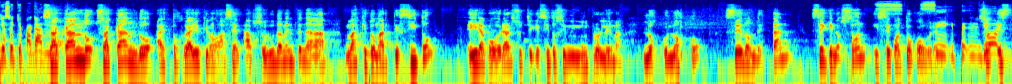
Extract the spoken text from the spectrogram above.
Y eso hay que pagarlo. sacando, sacando a estos gallos que no hacen absolutamente nada más que tomar tecito e ir a cobrar sus chequecitos sin ningún problema. Los conozco, sé dónde están, sé quiénes son y sé cuánto cobran. Sí, Son- yo- es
